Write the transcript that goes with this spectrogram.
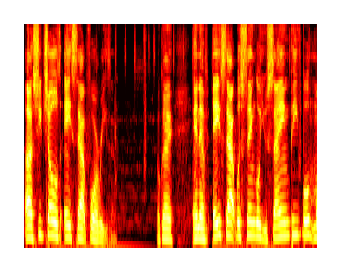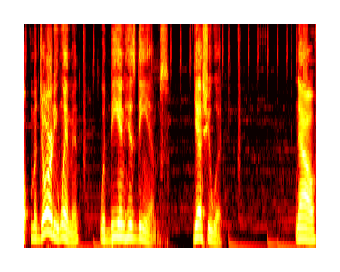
Uh, she chose ASAP for a reason. Okay. And if ASAP was single, you same people, majority women, would be in his DMs. Yes, you would. Now,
